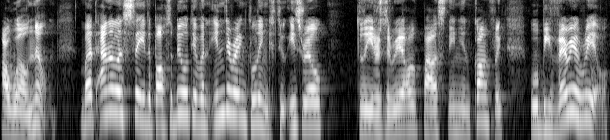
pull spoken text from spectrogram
are well known, but analysts say the possibility of an indirect link to Israel to the Israel Palestinian conflict will be very real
